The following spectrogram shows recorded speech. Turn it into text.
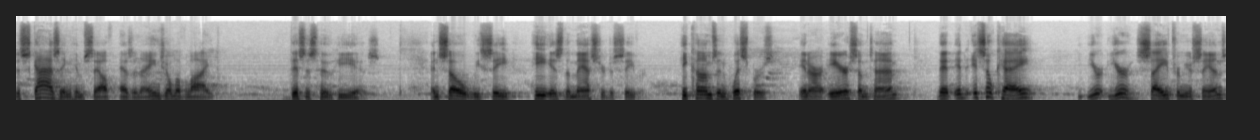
disguising himself as an angel of light. This is who he is. And so we see he is the master deceiver. He comes and whispers in our ear sometime that it, it's okay. You're, you're saved from your sins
